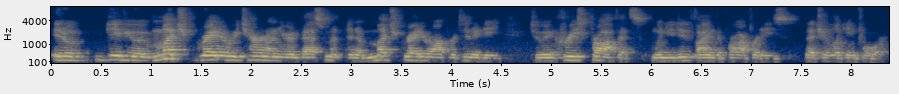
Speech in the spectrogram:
It'll give you a much greater return on your investment and a much greater opportunity to increase profits when you do find the properties that you're looking for.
